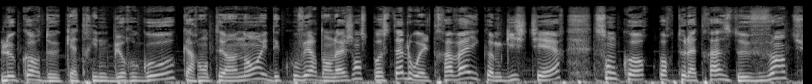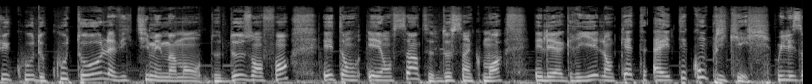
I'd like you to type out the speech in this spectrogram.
Le corps de Catherine Burgot, 41 ans, est découvert dans l'agence postale où elle travaille comme guichetière. Son corps porte la trace de 28 coups de couteau. La victime est maman de deux enfants et enceinte de 5 mois. Elle est agriée. L'enquête a été compliquée. Oui, les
